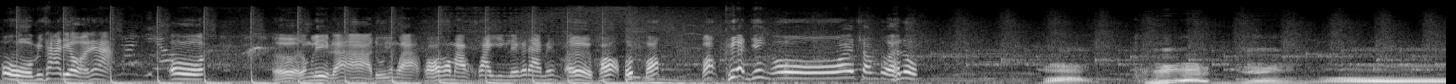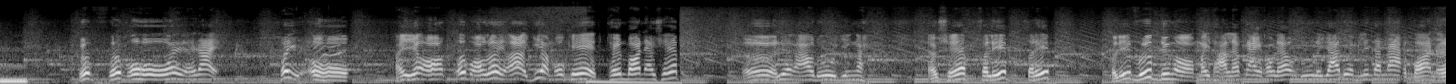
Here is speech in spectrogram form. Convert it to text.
โอ้โห มีท่าเดียวเหรอเนี่ย โอ้เออ ต้องรีบแล้ว อ่า ดูจังหวะ พอเข้ามาควายยิงเลยก็ได้ไหมเออ เคาะปุ๊บบล็อก บล็อกเคลื่อนยิง โอ้ยทำสวยลูก ปึ๊บปึ๊บโอ้โหไอ้ได้ เฮ้ย โอ้โหให้เยอออกปึ๊บออกเลยอ่าเยี่ยม โอเค เทิร์นบอลแอลเชฟเออเรื่องเอาดูยิงไงแอลเชฟสลิปสลิปสลิปปึ๊บดึงออก ไม่ทันแล้วใกล้เขาแล้ว ดูระยะด้วยมันเล่นด้านหน้าบอลเอ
